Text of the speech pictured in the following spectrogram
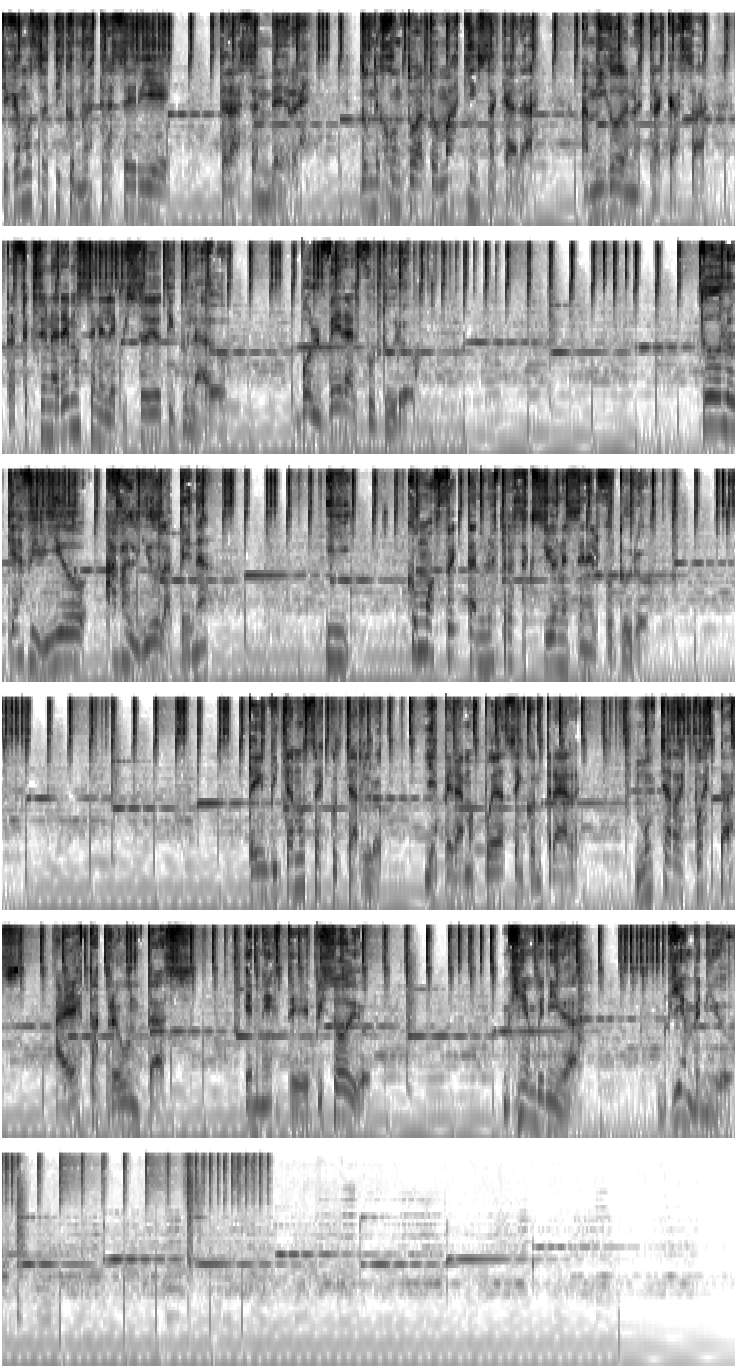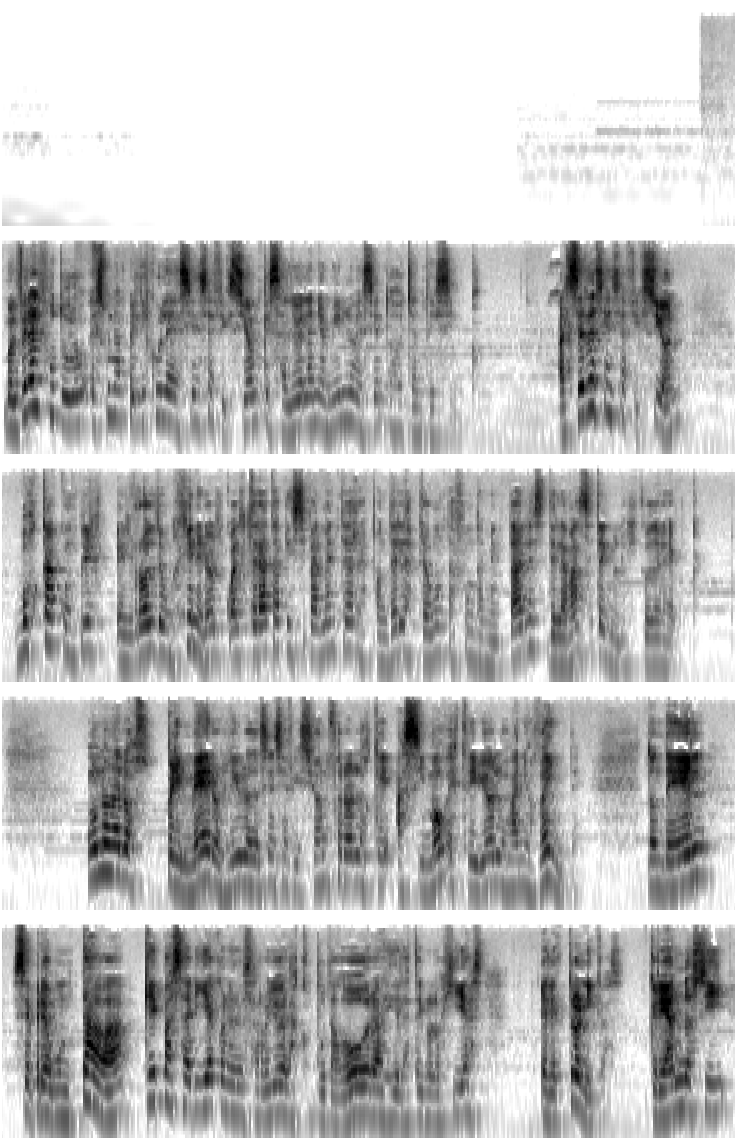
Llegamos a ti con nuestra serie Trascender, donde junto a Tomás Quinzacara, amigo de nuestra casa, reflexionaremos en el episodio titulado Volver al futuro. ¿Todo lo que has vivido ha valido la pena? ¿Y cómo afectan nuestras acciones en el futuro? Te invitamos a escucharlo y esperamos puedas encontrar muchas respuestas a estas preguntas en este episodio. Bienvenida, bienvenido. Volver al futuro es una película de ciencia ficción que salió el año 1985. Al ser de ciencia ficción, busca cumplir el rol de un género el cual trata principalmente de responder las preguntas fundamentales del avance tecnológico de la época. Uno de los primeros libros de ciencia ficción fueron los que Asimov escribió en los años 20, donde él se preguntaba qué pasaría con el desarrollo de las computadoras y de las tecnologías electrónicas, creando así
